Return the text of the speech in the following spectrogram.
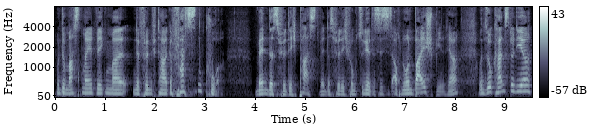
und du machst meinetwegen mal eine fünf Tage Fastenkur wenn das für dich passt, wenn das für dich funktioniert. Das ist jetzt auch nur ein Beispiel, ja. Und so kannst du dir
